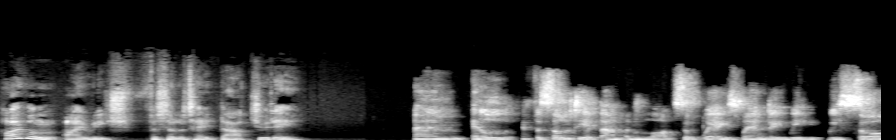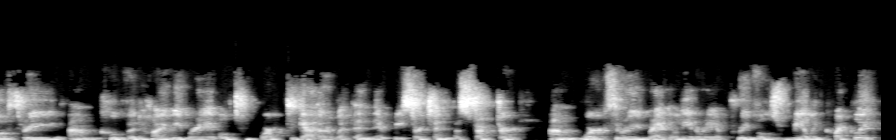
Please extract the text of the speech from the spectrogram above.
How will ireach facilitate that judy? Um, it'll facilitate that in lots of ways, Wendy. We we saw through um, COVID how we were able to work together within the research infrastructure um, work through regulatory approvals really quickly.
